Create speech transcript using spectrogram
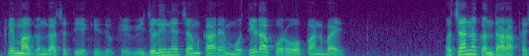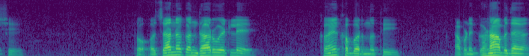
એટલે માં ગંગા સતીએ કીધું કે વીજળીને ચમકારે મોતીડા પોરવો પાનબાઈ અચાનક અંધારા થશે. તો અચાનક અંધારું એટલે કંઈ ખબર નથી. આપણે ઘણા બધા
